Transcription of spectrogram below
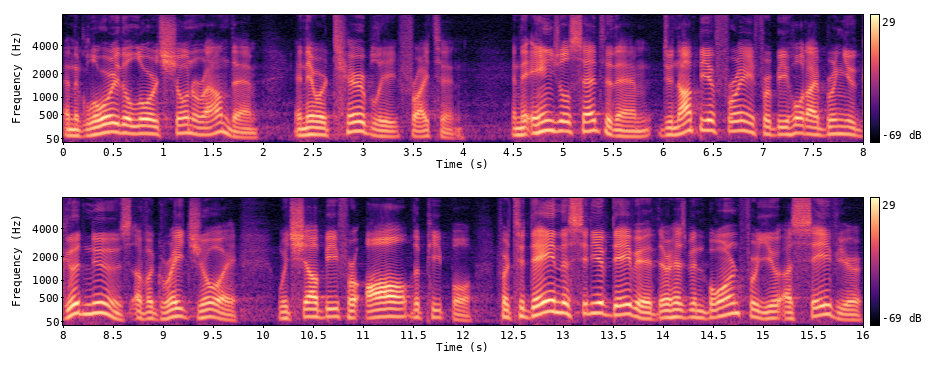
and the glory of the Lord shone around them, and they were terribly frightened. And the angel said to them, Do not be afraid, for behold, I bring you good news of a great joy, which shall be for all the people. For today in the city of David there has been born for you a Savior,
